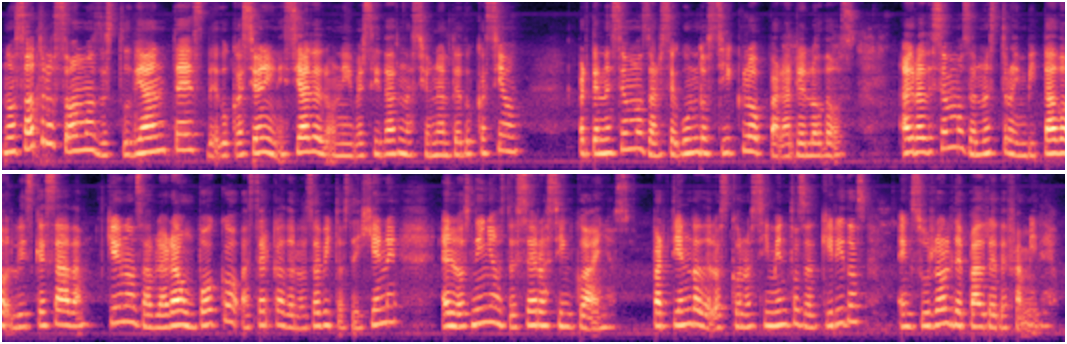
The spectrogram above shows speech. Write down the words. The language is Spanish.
Nosotros somos estudiantes de educación inicial de la Universidad Nacional de Educación. Pertenecemos al segundo ciclo paralelo 2. Agradecemos a nuestro invitado Luis Quesada, quien nos hablará un poco acerca de los hábitos de higiene en los niños de 0 a 5 años, partiendo de los conocimientos adquiridos en su rol de padre de familia.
